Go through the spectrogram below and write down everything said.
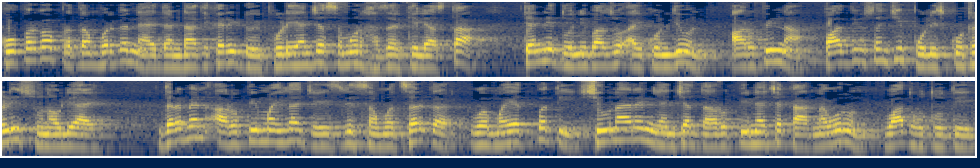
कोपरगाव प्रथम वर्ग न्यायदंडाधिकारी डोईफोडे यांच्या समोर हजर केले असता त्यांनी दोन्ही बाजू ऐकून घेऊन आरोपींना पाच दिवसांची पोलीस कोठडी सुनावली आहे. दरम्यान आरोपी महिला जयश्री संवत्सरकर व मयत पती शिवनारायण यांच्या दारू पिण्याच्या कारणावरून वाद होत होते.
